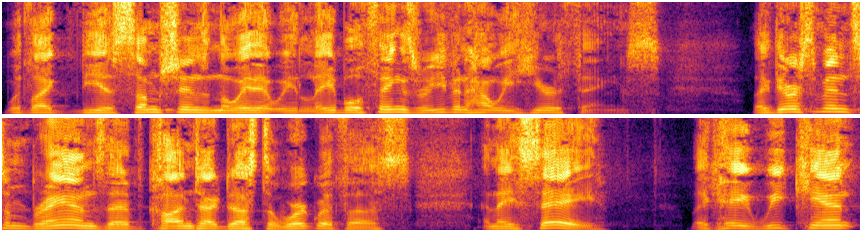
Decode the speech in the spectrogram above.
with like the assumptions and the way that we label things or even how we hear things. Like there's been some brands that have contacted us to work with us, and they say, like, hey, we can't,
